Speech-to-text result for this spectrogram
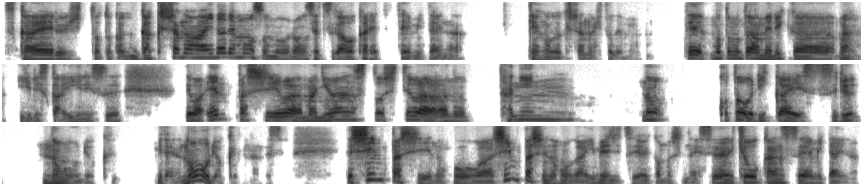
使える人とか、学者の間でもその論説が分かれててみたいな言語学者の人でも。で、もともとアメリカ、まあ、イギリスか、イギリス。では、エンパシーは、まあ、ニュアンスとしては、あの、他人のことを理解する能力、みたいな能力なんです。で、シンパシーの方は、シンパシーの方がイメージ強いかもしれないですよね。共感性みたいな。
